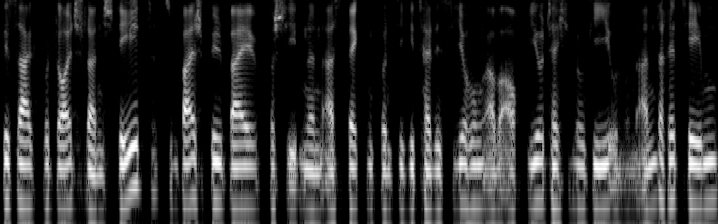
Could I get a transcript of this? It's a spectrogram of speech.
gesagt, wo Deutschland steht, zum Beispiel bei verschiedenen Aspekten von Digitalisierung, aber auch Biotechnologie und, und andere Themen.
